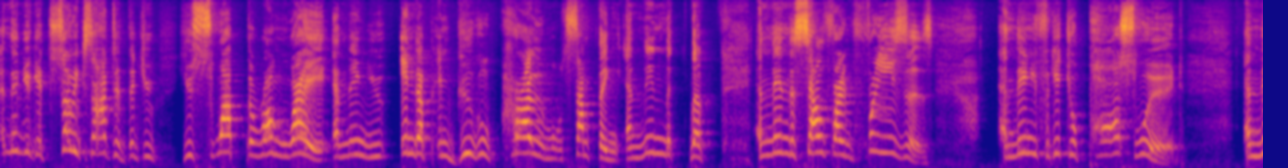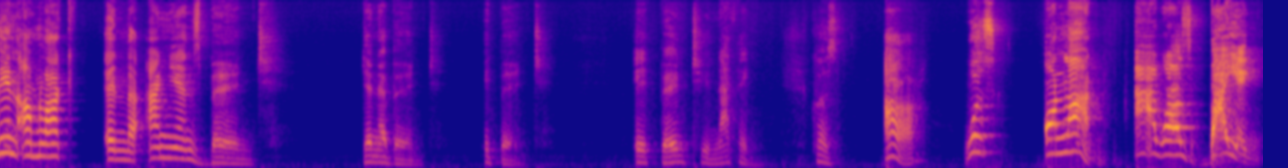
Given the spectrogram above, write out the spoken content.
And then you get so excited that you you swipe the wrong way and then you end up in Google Chrome or something and then the, the and then the cell phone freezes and then you forget your password. And then I'm like, and the onions burned. Dinner burned. It burned. It burned to nothing. Because I was online. I was buying.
